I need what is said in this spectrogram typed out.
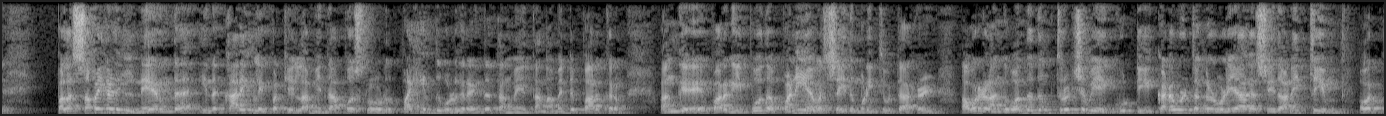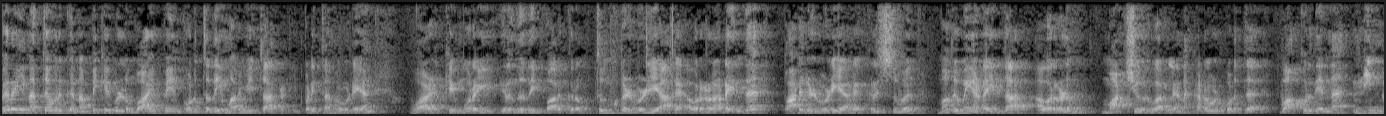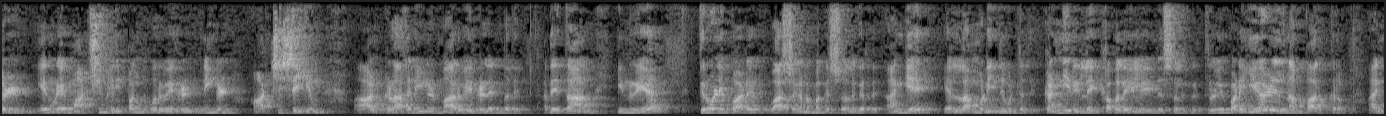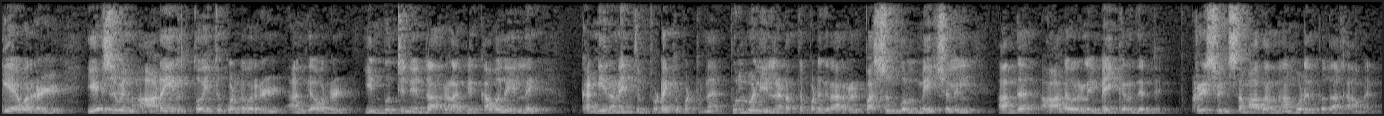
பல சபைகளில் நேர்ந்த இந்த காரியங்களை பற்றியெல்லாம் இந்த அப்போஸ்களோடு பகிர்ந்து கொள்கிற இந்த தன்மையை தான் நாம் என்று பார்க்கிறோம். அங்கே பாருங்க இப்போது பணி அவர் செய்து முடித்து விட்டார்கள். அவர்கள் அங்கு வந்ததும் திருச்சபையை கூட்டி கடவுள் தங்கள் வழியாக செய்த அனைத்தையும் அவர் பிற இனத்தவருக்கு நம்பிக்கை கொள்ளும் வாய்ப்பையும் கொடுத்ததையும் அறிவித்தார்கள். இப்படித்தான் அவருடைய வாழ்க்கை முறை இருந்ததை பார்க்கிறோம். துன்பங்கள் வழியாக அவர்கள் அடைந்த பாடுகள் வழியாக கிறிஸ்துவ மகிமை அடைந்தார். அவர்களும் மாட்சி வருவார்கள். என கடவுள் கொடுத்த வாக்குறுதி என்ன? நீங்கள் என்னுடைய மாட்சி மேல் பங்கு பெறுவீர்கள். நீங்கள் ஆட்சி செய்யும் ஆட்களாக நீங்கள் மாறுவீர்கள் என்பது. அதைத்தான் இன்றைய திருவள்ளிப்பாடு வாசகம் நமக்கு சொல்லுகிறது. அங்கே எல்லாம் முடிந்து விட்டது. கண்ணீர் இல்லை கவலை இல்லை என்று சொல்லுகிறது. திருவள்ளிப்பாடு ஏழில் நாம் பார்க்கிறோம். அங்கே அவர்கள் இயேசுவின் ஆடையில் தோய்த்து கொண்டவர்கள். அங்கு அவர்கள் இன்புற்று நின்றார்கள். அங்கு கவலை இல்லை கண்ணீர் அனைத்தும் துடைக்கப்பட்டன. புல்வெளியில் நடத்தப்படுகிறார்கள். பசும்புல் மேய்ச்சலில் அந்த ஆடவர்களை மேய்க்கிறது என்று. கிறிஸ்துவின் சமாதானம் நம்மோடு இருப்பதாக ஆமன்.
